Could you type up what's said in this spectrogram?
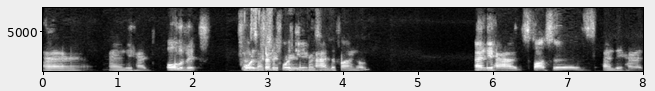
uh, and they had all of it for That's the actually third, fourth very game impressive. and the final. And they had sponsors, and they had,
